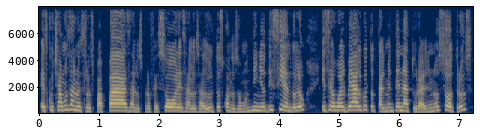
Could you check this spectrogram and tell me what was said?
Escuchamos a nuestros papás, a los profesores, a los adultos cuando somos niños diciéndolo y se vuelve algo totalmente natural en nosotros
